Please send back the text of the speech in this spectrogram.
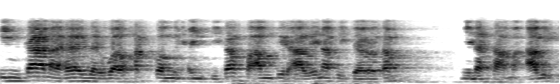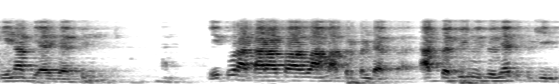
ingka nahadzal wal haqqo min indika fa amtir alaina hijaratan minas sama awi tina bi itu rata-rata ulama berpendapat asbabun nuzulnya itu begini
